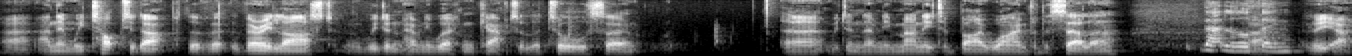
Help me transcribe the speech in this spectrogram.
uh, and then we topped it up. The, v- the very last, we didn't have any working capital at all, so uh, we didn't have any money to buy wine for the cellar. That little thing. Yeah,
